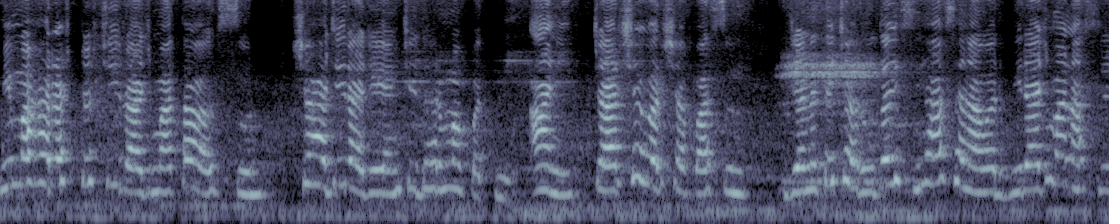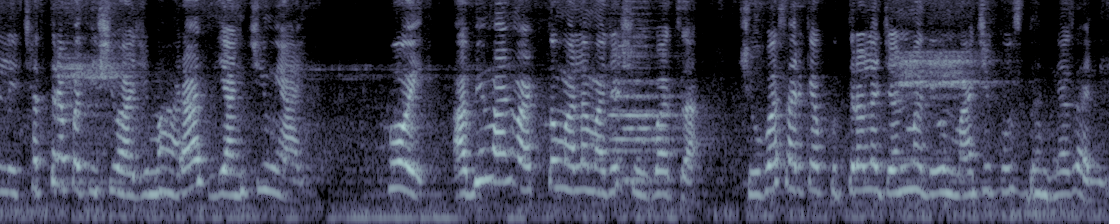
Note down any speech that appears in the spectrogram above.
मी महाराष्ट्राची राजमाता असून शहाजीराजे यांची धर्मपत्नी आणि चारशे वर्षापासून जनतेच्या हृदय सिंहासनावर विराजमान असलेले छत्रपती शिवाजी महाराज यांची मी आई. होय अभिमान वाटतो मला माझ्या शिवबाचा शिवबासारख्या पुत्राला जन्म देऊन माझी पूस धन्य झाली.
